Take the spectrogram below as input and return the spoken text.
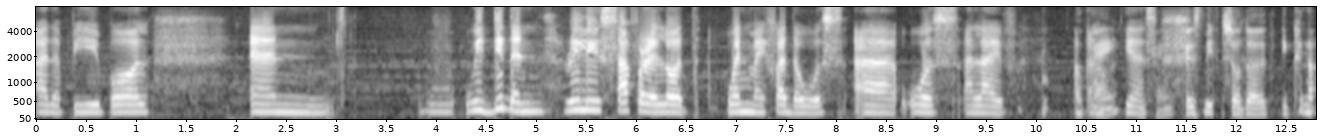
other people, and we didn't really suffer a lot when my father was uh, was alive. Okay. Uh, yes. Because okay. so the econo-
